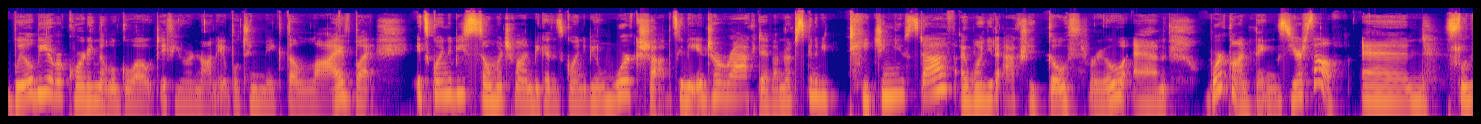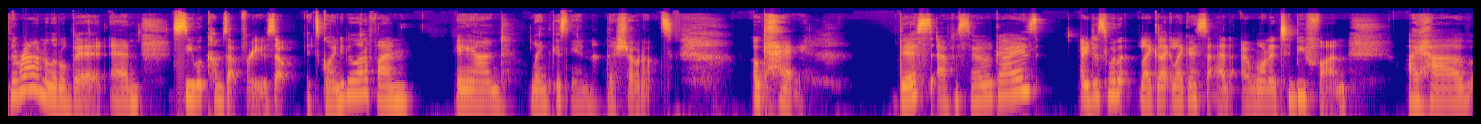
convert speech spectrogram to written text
will be a recording that will go out if you are not able to make the live, but it's going to be so much fun because it's going to be a workshop. It's going to be interactive. I'm not just going to be teaching you stuff. I want you to actually go through and work on things yourself and sleuth around a little bit and see what comes up for you. So it's going to be a lot of fun, and link is in the show notes. Okay, this episode, guys, I just want to like like I said, I want it to be fun. I have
